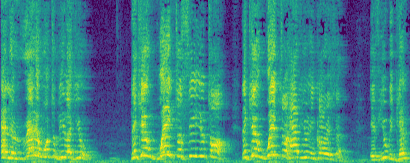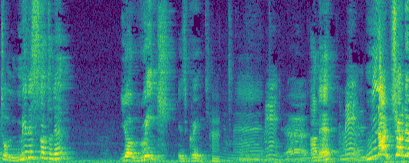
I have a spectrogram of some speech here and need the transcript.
and they really want to be like you. They can't wait to see you talk. They can't wait to have you encourage them if you begin to minister to them, your reach is great. Amen. Amen. Amen. Nurture the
